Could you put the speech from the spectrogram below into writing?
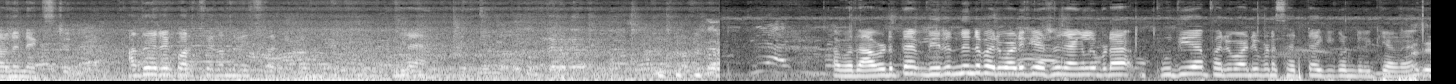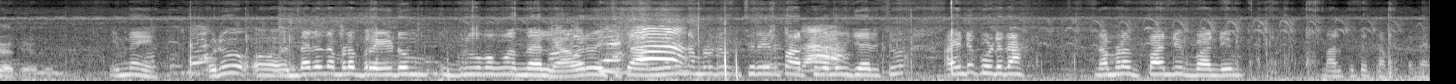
അതാണ് നെക്സ്റ്റ് അതുവരെ കുറച്ച് വിശ്രമിക്കുന്നു അല്ലേ? അപ്പോൾ അവിടുത്തെ വിരുന്നിന്റെ പരിപാടിക്ക് ശേഷം ഞങ്ങൾ ഇവിടെ പുതിയ പരിപാടി ഇവിടെ സെറ്റ് ആക്കിക്കൊണ്ടിരിക്കുകയാണ്. ഇന്നേ ഒരു എന്തായാലും നമ്മുടെ ബ്രൈഡും ഗ്രൂമും ഒക്കെ വന്നതല്ലേ? അവർ വെച്ചിട്ട് അങ്ങനെ നമ്മളൊരു ചെറിയൊരു പാർട്ടി പോലെ വിചാരിച്ചു. അതിന്റെ കൂടെ ഇതാ നമ്മുടെ ഉപ്പാന്റെയും ഉപ്പാന്റെയും നാല്പത്തെട്ടാമത്തെ അല്ലേ?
